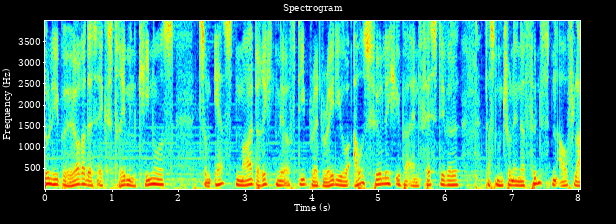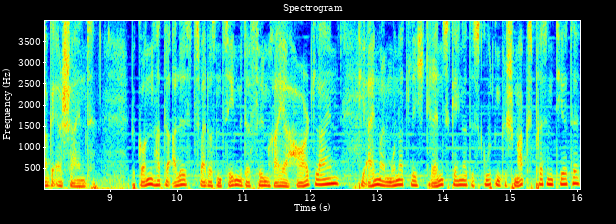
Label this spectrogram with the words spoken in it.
Hallo liebe Hörer des extremen Kinos. Zum ersten Mal berichten wir auf Deep Red Radio ausführlich über ein Festival, das nun schon in der fünften Auflage erscheint. Begonnen hatte alles 2010 mit der Filmreihe Hardline, die einmal monatlich Grenzgänger des guten Geschmacks präsentierte,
